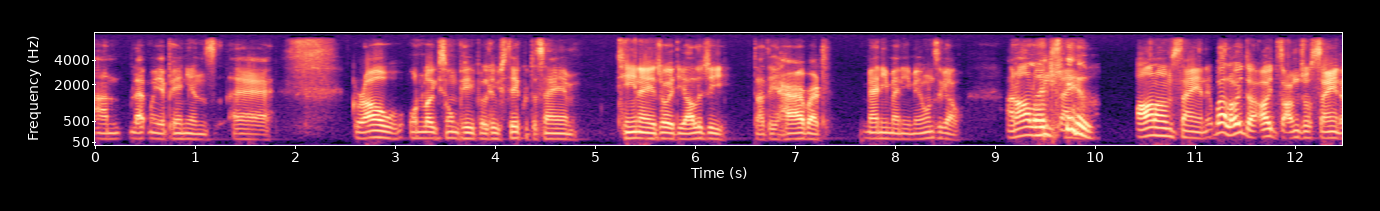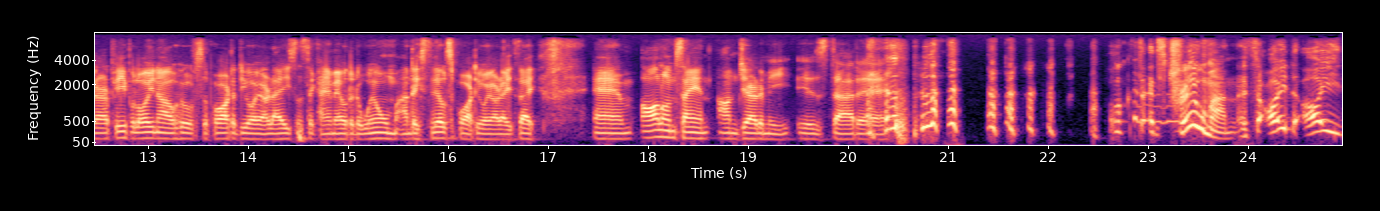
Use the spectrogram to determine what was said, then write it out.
and let my opinions uh, grow. Unlike some people who stick with the same teenage ideology that they harboured many many moons ago. And all I'm Like saying, you. all I'm saying, well, I, I, I'm just saying there are people I know who have supported the IRA since they came out of the womb, and they still support the IRA today. Um, all I'm saying on Jeremy is that. Uh, it's true, man. It's I I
